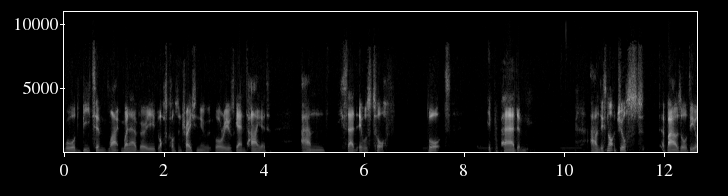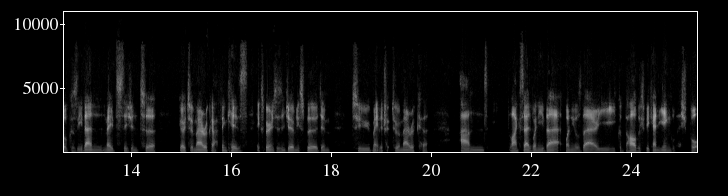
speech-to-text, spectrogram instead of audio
would beat him like whenever he lost concentration or he was getting tired. And he said it was tough, but it prepared him. And it's not just about his ordeal because he then made the decision to go to America. I think his experiences in Germany spurred him to make the trip to America. And like I said, when he there, when he was there, he, he could hardly speak any English, but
